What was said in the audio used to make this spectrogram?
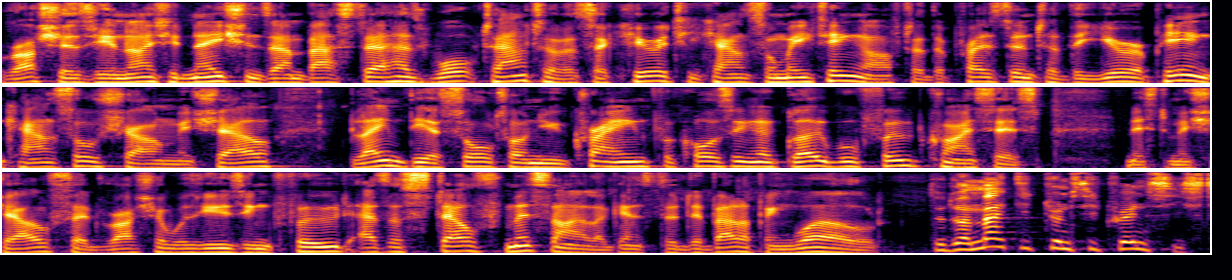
Russia's United Nations ambassador has walked out of a Security Council meeting after the president of the European Council, Charles Michel, blamed the assault on Ukraine for causing a global food crisis. Mr. Michel said Russia was using food as a stealth missile against the developing world. The dramatic consequences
